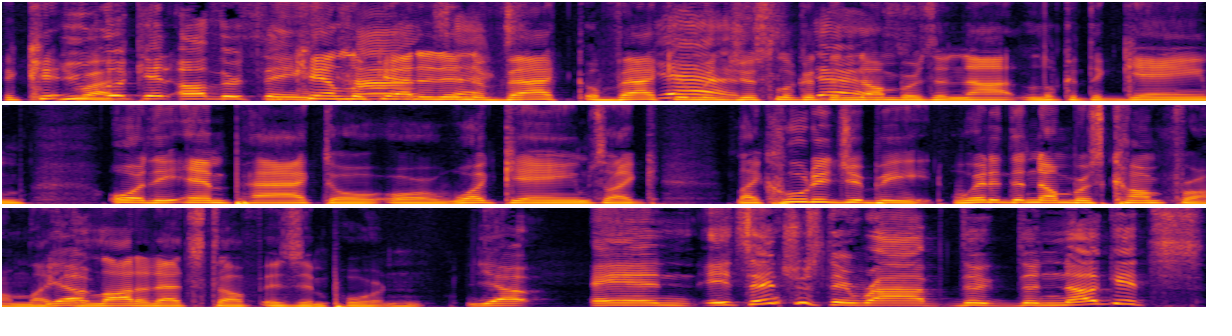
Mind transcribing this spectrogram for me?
You right. look at other things. You can't look at it in a, vac- a vacuum and just look at the numbers and not look at the game or the impact or or what games like like who did you beat? Where did the numbers come from? Like Yep. a lot of that stuff is important. Yep. And it's interesting, Rob. The the Nuggets,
